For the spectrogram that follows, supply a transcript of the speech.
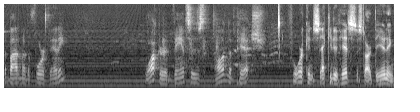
the bottom of the fourth inning. Walker advances on the pitch. Four consecutive hits to start the inning.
